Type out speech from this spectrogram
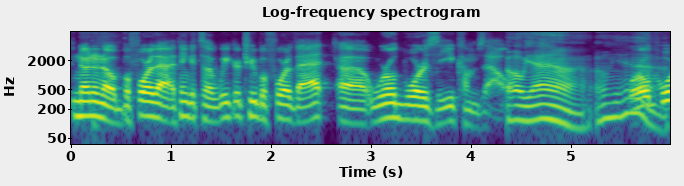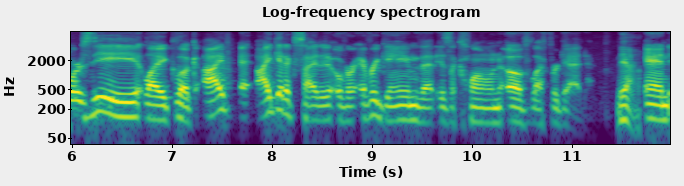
no, no, no. Before that, I think it's a week or two before that. Uh, World War Z comes out. oh yeah, oh yeah. World War Z. Like, look, I I get excited over every game that is a clone of Left 4 Dead, Yeah, and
